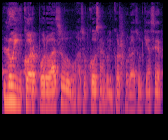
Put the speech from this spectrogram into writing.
lo incorporó a su, a su cosa, lo incorporó a su quehacer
